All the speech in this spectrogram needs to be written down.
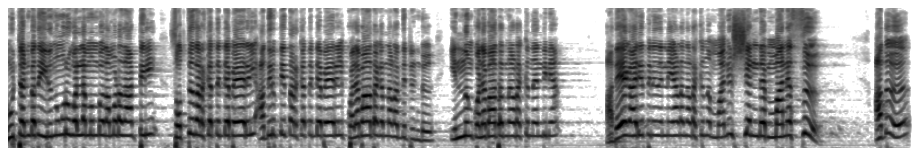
നൂറ്റൻപത് ഇരുന്നൂറ് കൊല്ലം മുമ്പ് നമ്മുടെ നാട്ടിൽ സ്വത്ത് തർക്കത്തിന്റെ പേരിൽ അതിർത്തി തർക്കത്തിന്റെ പേരിൽ കൊലപാതകം നടന്നിട്ടുണ്ട്. ഇന്നും കൊലപാതകം നടക്കുന്ന എന്തിനാ? അതേ കാര്യത്തിന് തന്നെയാണ് നടക്കുന്ന മനുഷ്യന്റെ മനസ്സ്. അത്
